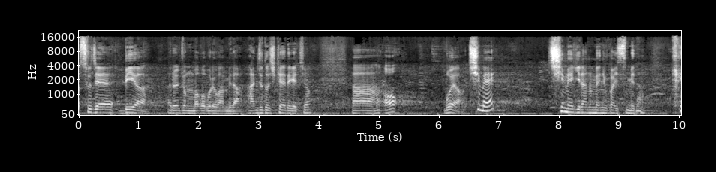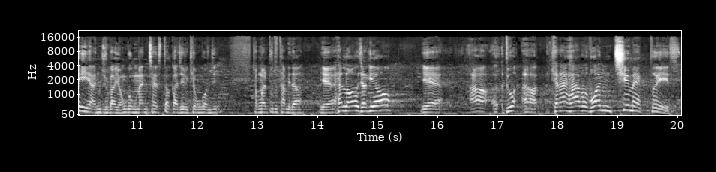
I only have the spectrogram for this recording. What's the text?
수제 비어 피자를 좀 먹어보려고 합니다. 안주도 시켜야 되겠죠? 아, 어? 뭐야? 치맥? 치맥이라는 메뉴가 있습니다. K 안주가 영국 만체스터까지 이렇게 온 건지 정말 뿌듯합니다. 예, hello 저기요. 예, 아, do, 아, can I have one 치맥 please?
